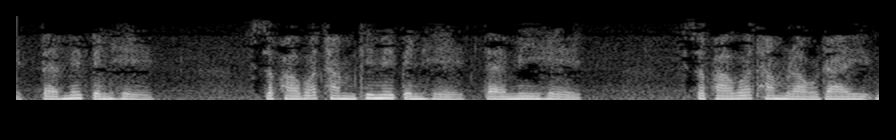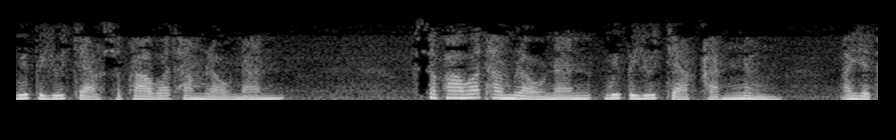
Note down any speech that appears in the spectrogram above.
ตุแต่ไม่เป็นเหตุ สภาวธรรมที่ไม่เป็นเหตุแต่มีเหตุ สภาวธรรมเหล่าใดวิปยุจจากสภาวธรรมเหล่านั้น สภาวธรรมเหล่านั้นวิปยุจจากขันหนึ่งอายต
